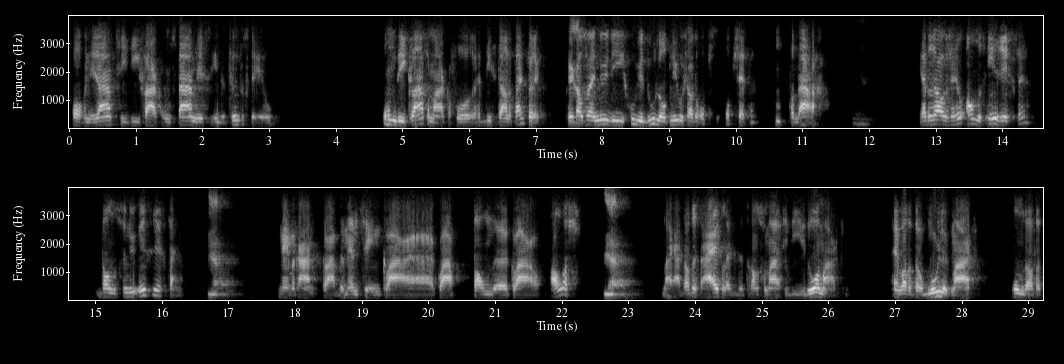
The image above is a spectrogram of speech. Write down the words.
organisatie die vaak ontstaan is in de 20e eeuw, om die klaar te maken voor het digitale tijdperk. Kijk, als wij nu die goede doelen opnieuw zouden op- opzetten, vandaag. Ja, dan zouden ze heel anders inrichten dan ze nu ingericht zijn. Ja, Neem ik aan, qua bemensing, qua, qua panden, qua alles. ja, Nou ja, dat is eigenlijk de transformatie die je doormaakt. En wat het ook moeilijk maakt, omdat het,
